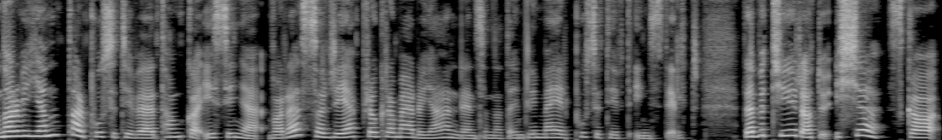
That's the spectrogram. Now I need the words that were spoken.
Og når vi gjentar positive tanker i sinnet vårt, så reprogrammerer du hjernen din sånn at den blir mer positivt innstilt. Det betyr at du ikke skal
